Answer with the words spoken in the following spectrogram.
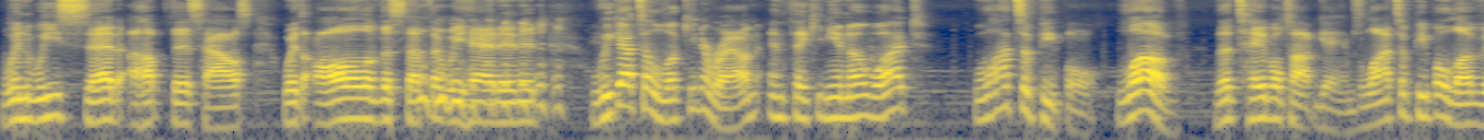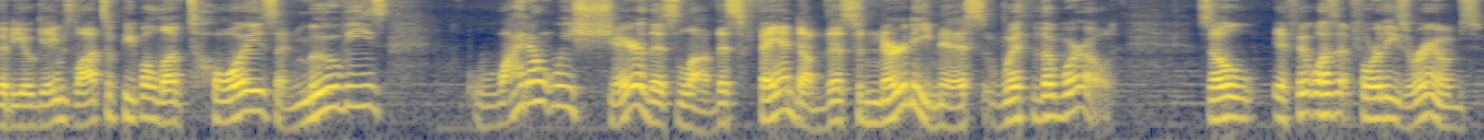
When we set up this house with all of the stuff that we had in it, we got to looking around and thinking, you know what? Lots of people love the tabletop games. Lots of people love video games. Lots of people love toys and movies. Why don't we share this love, this fandom, this nerdiness with the world? So, if it wasn't for these rooms,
